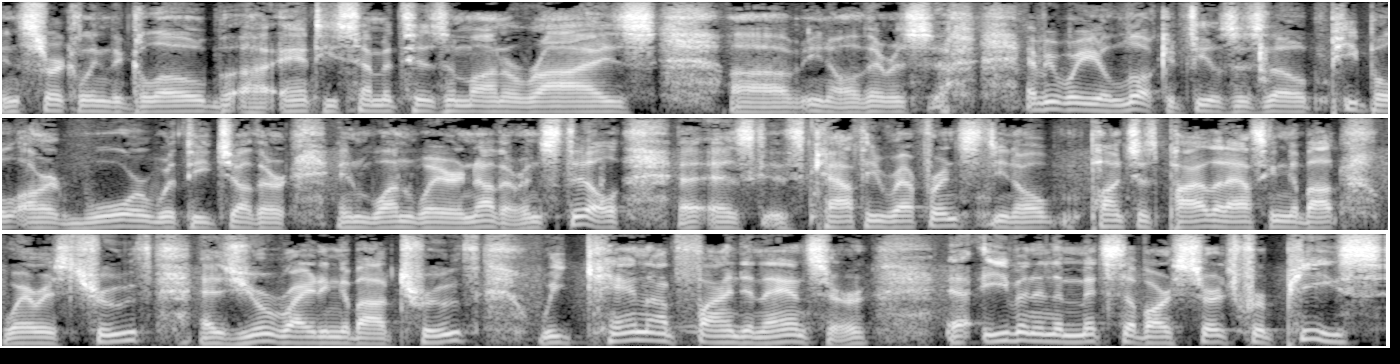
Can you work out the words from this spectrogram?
encircling the globe, uh, anti Semitism on a rise. Uh, you know, there is everywhere you look, it feels as though people are at war with each other in one way or another. And still, as, as Kathy referenced, you know, Pontius Pilate asking about where is truth, as you're writing about truth, we cannot find an answer, uh, even in the midst of our search for peace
